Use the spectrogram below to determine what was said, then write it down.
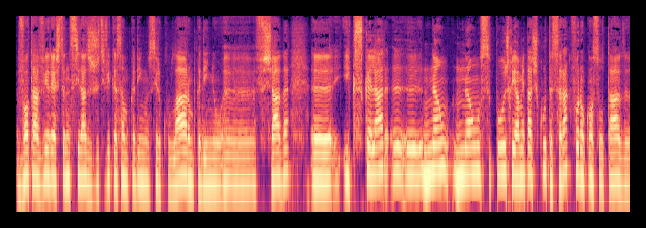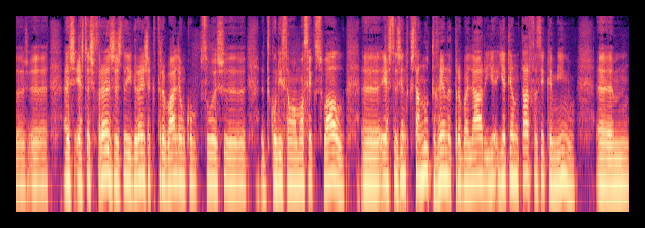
volta a haver esta necessidade de justificação um bocadinho circular, um bocadinho fechada, e que se calhar não, não se pôs realmente à escuta. Será que foram consultadas as, estas franjas da Igreja? Igreja que trabalham com pessoas uh, de condição homossexual, uh, esta gente que está no terreno a trabalhar e, e a tentar fazer caminho. Um, ehm,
